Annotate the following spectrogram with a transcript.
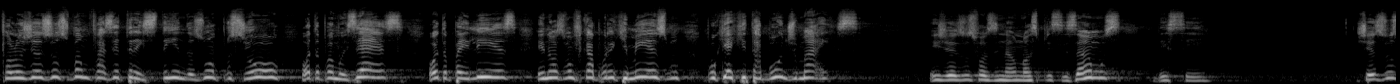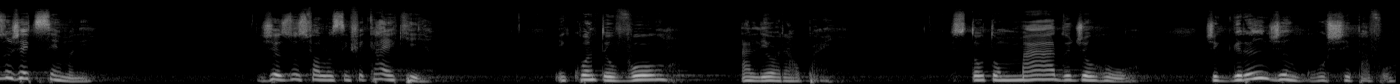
Falou: Jesus, vamos fazer três tendas, uma para o Senhor, outra para Moisés, outra para Elias, e nós vamos ficar por aqui mesmo, porque aqui está bom demais. E Jesus falou assim: não, nós precisamos descer. Jesus no Getsemane. Jesus falou assim: ficai aqui, enquanto eu vou ali orar ao Pai. Estou tomado de horror, de grande angústia e pavor.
